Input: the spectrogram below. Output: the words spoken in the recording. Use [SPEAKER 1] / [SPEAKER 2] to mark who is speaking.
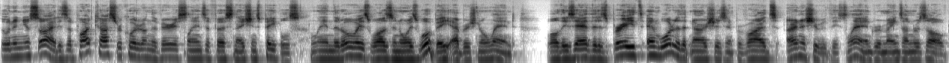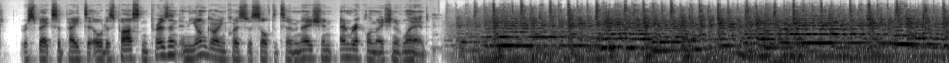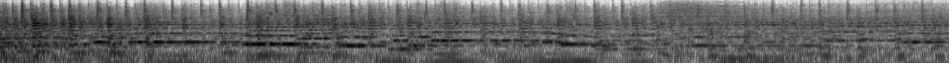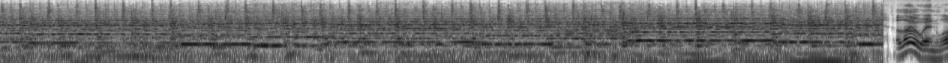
[SPEAKER 1] Thorn in Your Side is a podcast recorded on the various lands of First Nations peoples, land that always was and always will be Aboriginal land. While there's air that is breathed and water that nourishes and provides, ownership of this land remains unresolved. Respects are paid to elders past and present in the ongoing quest for self determination and reclamation of land.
